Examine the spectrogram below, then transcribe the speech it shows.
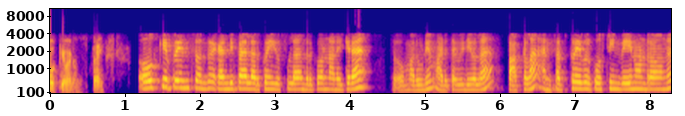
okay madam thanks okay friends வந்து கண்டிப்பா எல்லாருக்கும் யூஸ்ஃபுல்லா இருந்திருக்கும்னு நினைக்கிறேன். ஸோ மறுபடியும் அடுத்த வீடியோல பார்க்கலாம். அண்ட் சப்ஸ்கிரைபர் கொஸ்டின் வேணுன்றவங்க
